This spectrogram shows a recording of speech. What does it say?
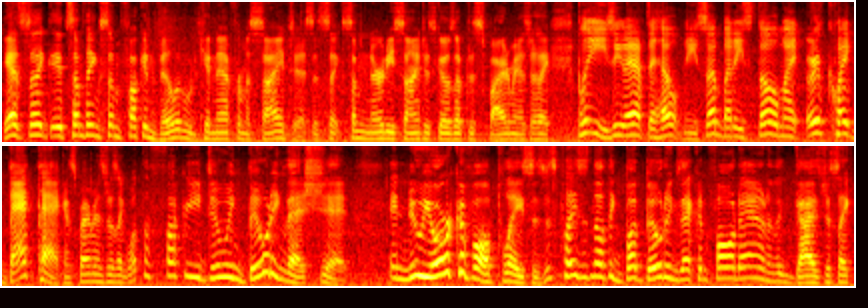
Yeah, it's like it's something some fucking villain would kidnap from a scientist. It's like some nerdy scientist goes up to Spider-Man and is like, "Please, you have to help me. Somebody stole my earthquake backpack." And Spider-Man's just like, "What the fuck are you doing building that shit?" In New York of all places. This place is nothing but buildings that can fall down. And the guy's just like,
